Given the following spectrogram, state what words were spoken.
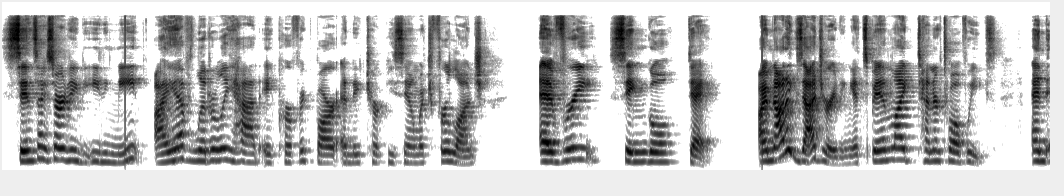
since I started eating meat, I have literally had a perfect bar and a turkey sandwich for lunch every single day. I'm not exaggerating. It's been like 10 or 12 weeks. And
